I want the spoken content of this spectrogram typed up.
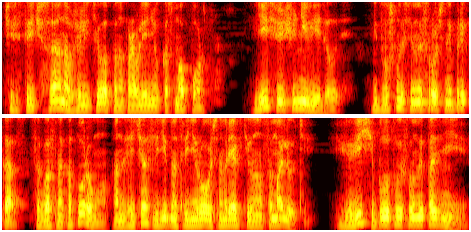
Через три часа она уже летела по направлению к космопорту. Ей все еще не верилось. Недвусмысленный срочный приказ, согласно которому она сейчас летит на тренировочном реактивном самолете. Ее вещи будут высланы позднее.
